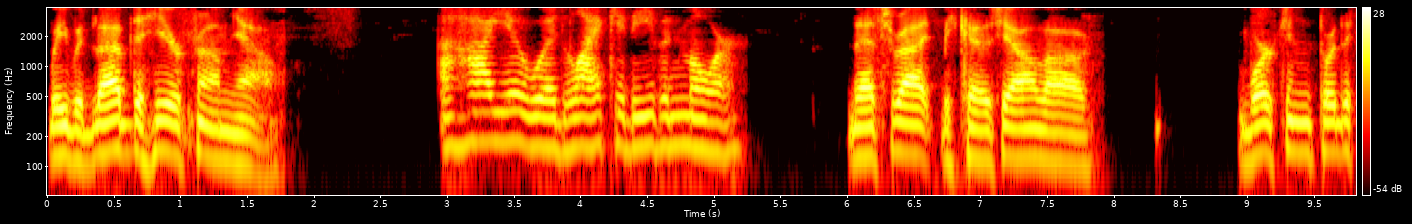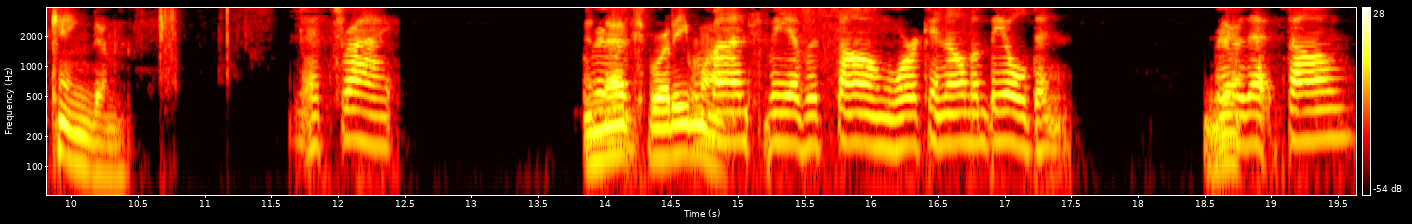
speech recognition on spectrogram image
We would love to hear from y'all. Ahaya would like it even more. That's right, because y'all are working for the kingdom. That's right. And Remember- that's what he wants. Reminds me of a song, Working on a Building. Remember Yeah. that song?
